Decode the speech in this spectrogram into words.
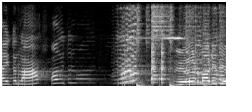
ಆಯ್ತಲ್ಲ ಆಯ್ತಲ್ಲ. ಏನ್ ಮಾಡಿದ್ಯ?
